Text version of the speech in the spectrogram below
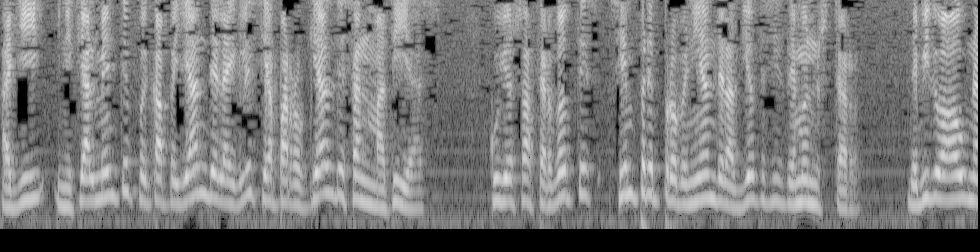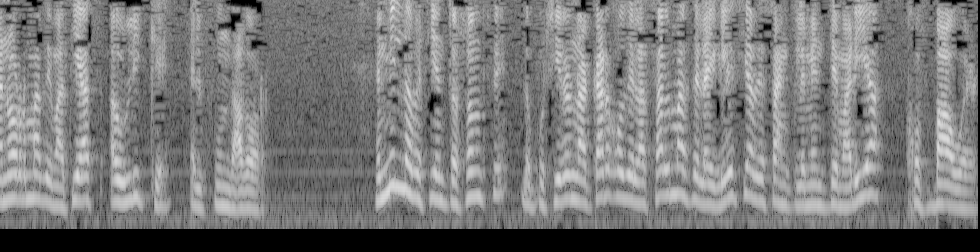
Allí, inicialmente, fue capellán de la iglesia parroquial de San Matías, cuyos sacerdotes siempre provenían de la diócesis de Münster, debido a una norma de Matías Aulique, el fundador. En 1911 lo pusieron a cargo de las almas de la iglesia de San Clemente María Hofbauer,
